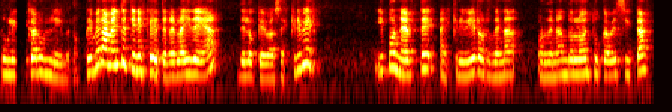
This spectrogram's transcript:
publicar un libro? Primeramente tienes que tener la idea de lo que vas a escribir y ponerte a escribir ordenándolo en tu cabecita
